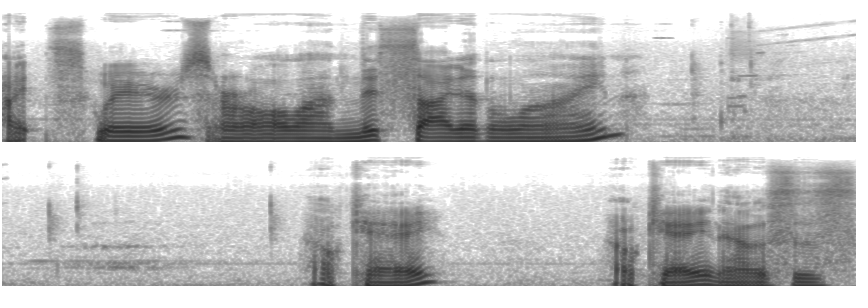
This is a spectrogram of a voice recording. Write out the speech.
White squares are all on this side of the line. Okay. Okay, now this is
